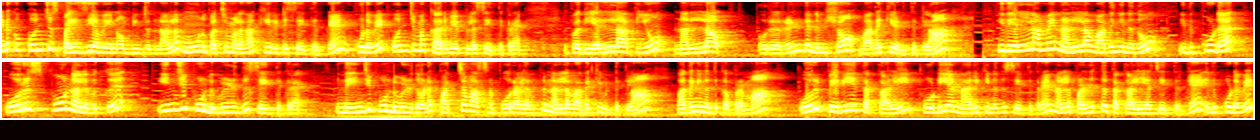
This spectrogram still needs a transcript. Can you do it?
எனக்கு கொஞ்சம் ஸ்பைஸியாக வேணும் அப்படின்றதுனால மூணு பச்சை மிளகாய் கீரிட்டு சேர்த்துருக்கேன். கூடவே கொஞ்சமாக கருவேப்பிலை சேர்த்துக்கிறேன். இப்போ இது எல்லாத்தையும் நல்லா ஒரு ரெண்டு நிமிஷம் வதக்கி எடுத்துக்கலாம். இது எல்லாமே நல்லா வதங்கினதும் இது கூட ஒரு ஸ்பூன் அளவுக்கு இஞ்சி பூண்டு விழுது சேர்த்துக்கிறேன். இந்த இஞ்சி பூண்டு விழுதோட பச்சை வாசனை போகிற அளவுக்கு நல்லா வதக்கி விட்டுக்கலாம். வதங்கினதுக்கப்புறமா ஒரு பெரிய தக்காளி பொடியாக நறுக்கினது சேர்த்துக்கிறேன். நல்ல பழுத்த தக்காளியாக சேர்த்துருக்கேன். இது கூடவே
